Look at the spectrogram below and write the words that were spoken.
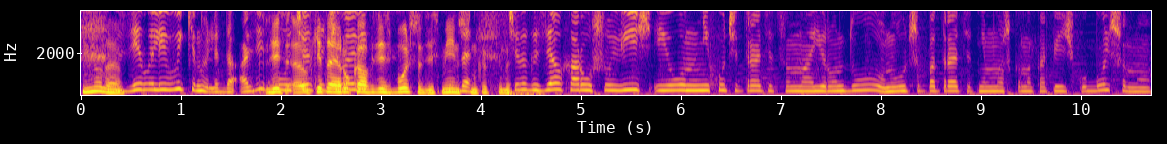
Ну да. Сделали и выкинули, да. А здесь, Здесь э, в получается, Китае человек, рукав здесь больше, здесь меньше, Да. ну как всегда. человек взял хорошую вещь, и он не хочет тратиться на ерунду, он лучше потратит немножко на копеечку больше, но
